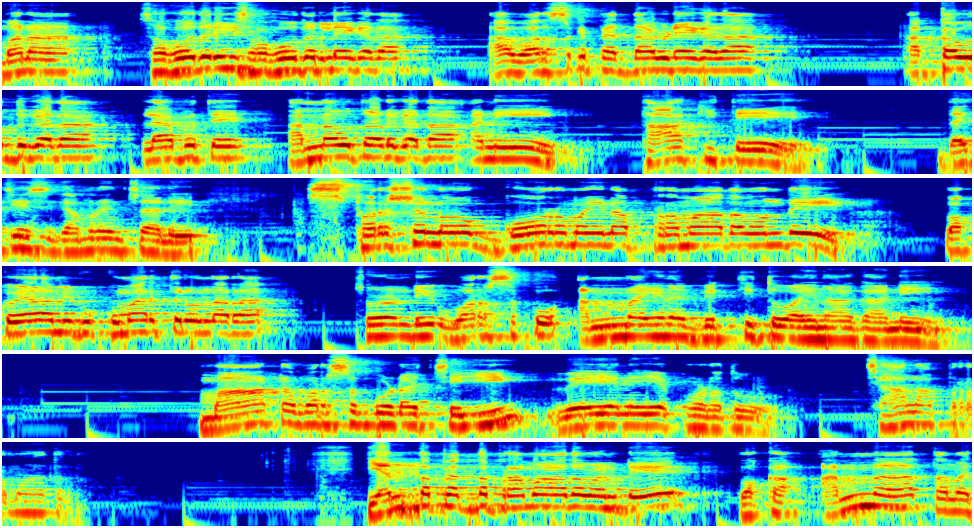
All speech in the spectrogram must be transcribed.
మన సహోదరి సహోదరులే కదా ఆ వరుసకి పెద్దావిడే కదా అక్క అవుద్దు కదా లేకపోతే అన్న అవుతాడు కదా అని తాకితే దయచేసి గమనించాలి స్పర్శలో ఘోరమైన ప్రమాదం ఉంది. ఒకవేళ మీకు కుమార్తెలు ఉన్నారా? చూడండి వరుసకు అన్న వ్యక్తితో అయినా కానీ మాట వరుస కూడా చెయ్యి వేయనేయకూడదు. చాలా ప్రమాదం. ఎంత పెద్ద ప్రమాదం అంటే ఒక అన్న తన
